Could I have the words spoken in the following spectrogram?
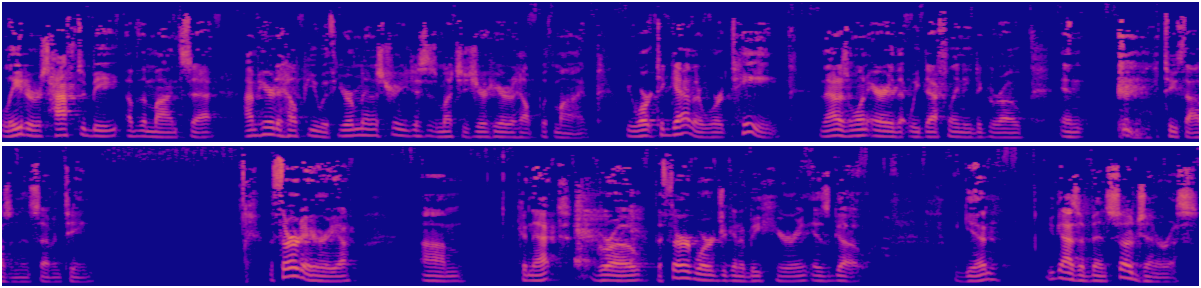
Leaders have to be of the mindset I'm here to help you with your ministry just as much as you're here to help with mine. We work together. We're a team. And that is one area that we definitely need to grow in 2017. The third area, um, connect, grow. The third word you're going to be hearing is go. Again, you guys have been so generous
